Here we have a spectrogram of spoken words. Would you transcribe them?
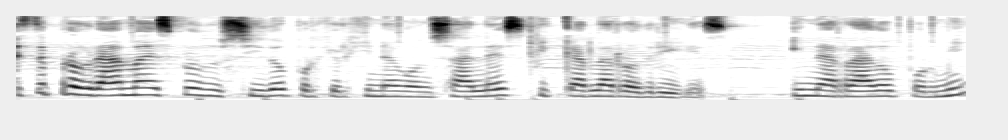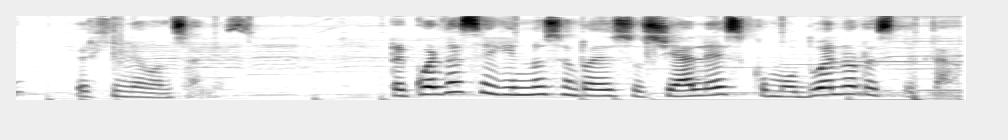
Este programa es producido por Georgina González y Carla Rodríguez y narrado por mí, Georgina González. Recuerda seguirnos en redes sociales como Duelo Respetado.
